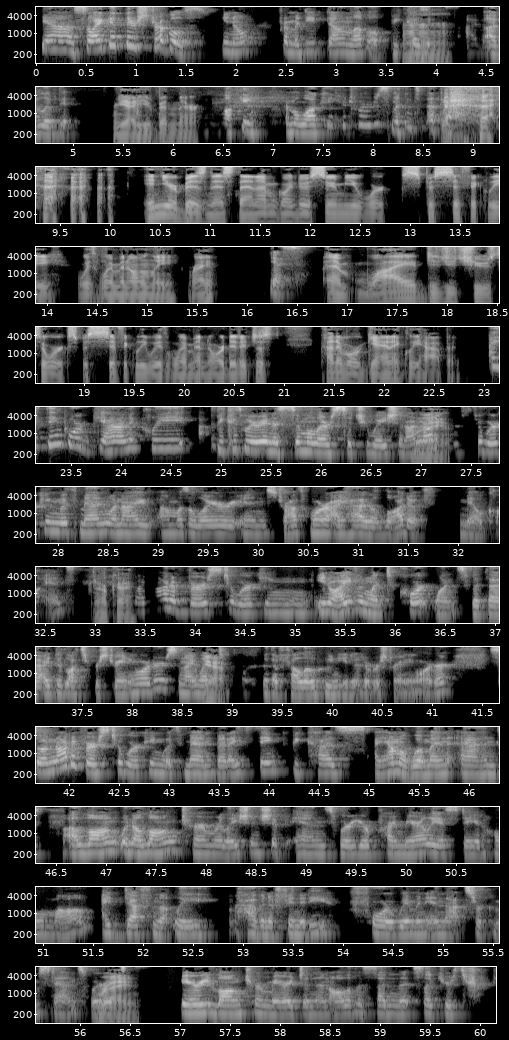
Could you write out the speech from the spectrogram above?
Yeah. So I get their struggles, you know, from a deep down level because mm. I've, I've, lived it. Yeah, you've been there. I'm walking, I'm a walking advertisement. In your business, then I'm going to assume you work specifically with women only, right? Yes. And why did you choose to work specifically with women, or did it just kind of organically happen? I think organically, because we are in a similar situation. I'm right. not used to working with men. When I um, was a lawyer in Strathmore, I had a lot of male clients. Okay. So I'm not averse to working. You know, I even went to court once with a, I did lots of restraining orders and I went yeah. to court with a fellow who needed a restraining order. So I'm not averse to working with men, but I think because I am a woman and a long, when a long-term relationship ends where you're primarily a stay-at-home mom, I definitely have an affinity for women in that circumstance where right. it's very long-term marriage and then all of a sudden it's like you're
